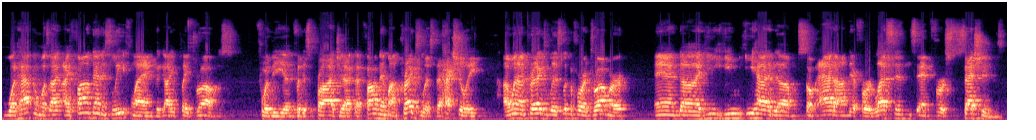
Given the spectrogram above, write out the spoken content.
what happened was I, I found Dennis Leeflang, the guy who played drums for the uh, for this project. I found him on Craigslist actually. I went on Craigslist looking for a drummer, and uh, he, he, he had um, some ad on there for lessons and for sessions.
